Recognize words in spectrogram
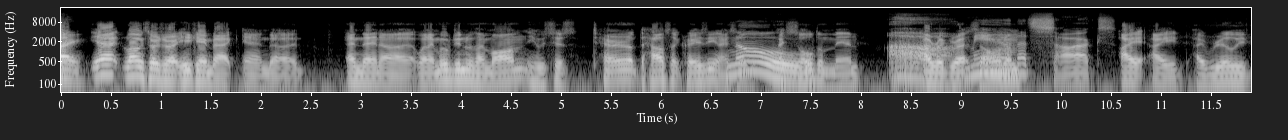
sorry. Yeah, yeah. Long story short, he came back and uh, and then uh, when I moved in with my mom, he was just tearing up the house like crazy, and I sold, I sold him, man. I regret man, selling 'em. that sucks. I I I really,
